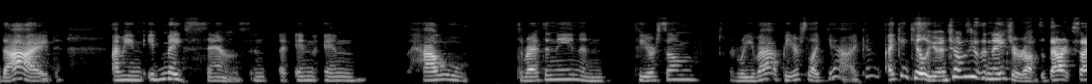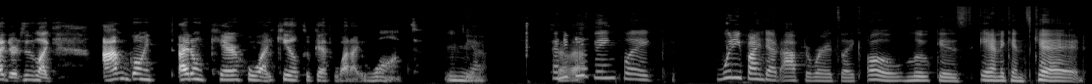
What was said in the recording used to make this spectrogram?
died. I mean it makes sense. And in in how threatening and fearsome reva appears like yeah i can i can kill you. And shows you the nature of the dark siders. It's like i'm going i don't care who i kill to get what i want. Mhm. Yeah. And So if you think like when you find out afterwards, like, oh, Luke is Anakin's kid,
